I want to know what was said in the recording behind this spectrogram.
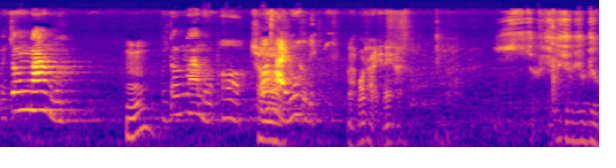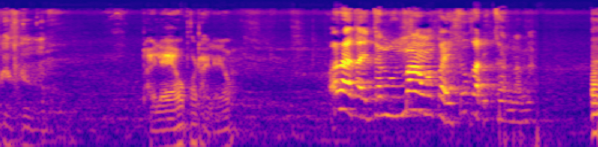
มันต้องหน้าเหมือนหืมมันต้องหน้าเหมือนพ่อใช่พ่อถ่ายรูปดิอะพ่อถ่ายให้นะถ่ายแล้วพ่อถ่ายแล้ว พ่อถ่ายใส่จำนวนมากมาใส่สู้กับอีกชั้นนั้นนะอะ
